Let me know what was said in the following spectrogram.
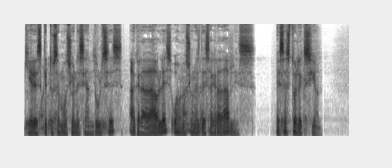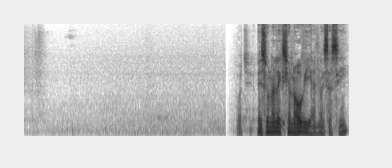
¿quieres que tus emociones sean dulces, agradables o emociones desagradables? Esa es tu elección. Es una lección obvia, ¿no es así?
